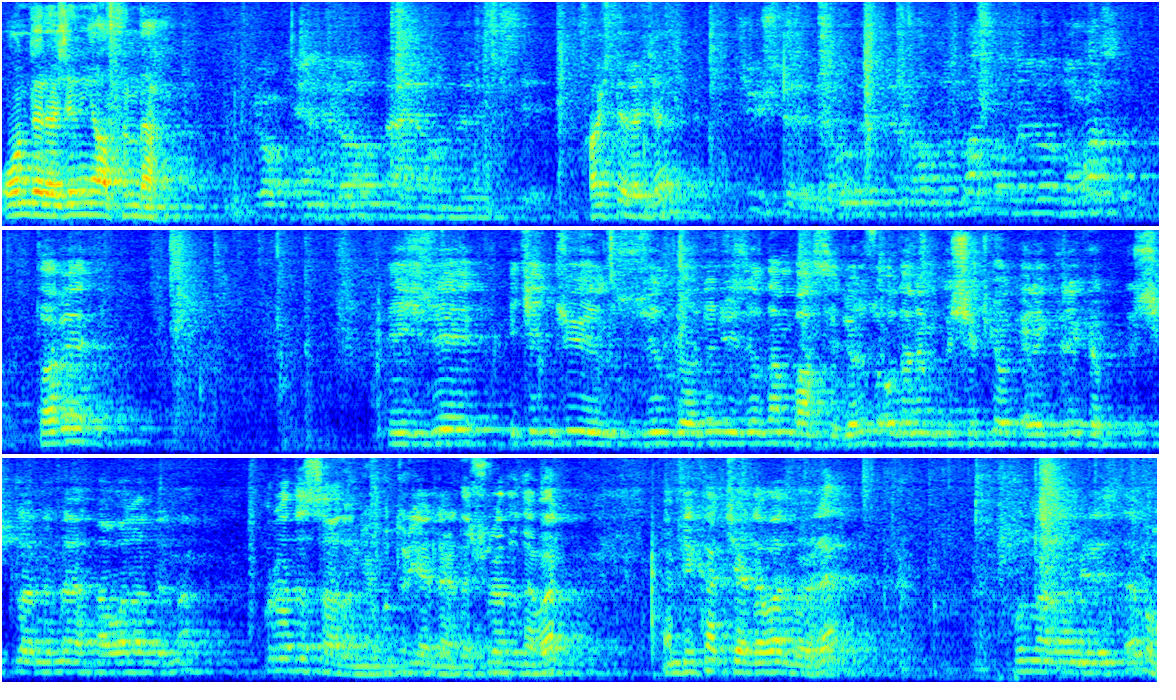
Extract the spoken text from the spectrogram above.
10 derecenin altında. Yok en son ben onların ikisi. Kaç derece? 2-3 derece. Onların altı olmaz, onların olmaz. Tabi Hicri 2. yüzyıl, 4. yüzyıldan bahsediyoruz. O dönem ışık yok, elektrik yok. Işıklandırma, havalandırma burada sağlanıyor. Bu tür yerlerde. Şurada da var. Hem birkaç yerde var böyle. Bunlardan birisi de bu.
